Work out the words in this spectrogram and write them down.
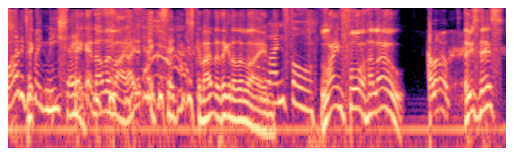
Why did you make me say Take it? another line. I didn't make you said you just come out and take another line. Line four. Line four, hello. Hello, Who's this?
